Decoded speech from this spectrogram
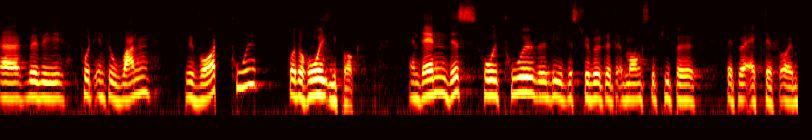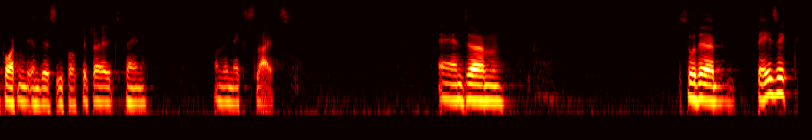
uh, will be put into one reward pool for the whole epoch. And then this whole pool will be distributed amongst the people that were active or important in this epoch, which I'll explain on the next slides. And um, so the basic,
